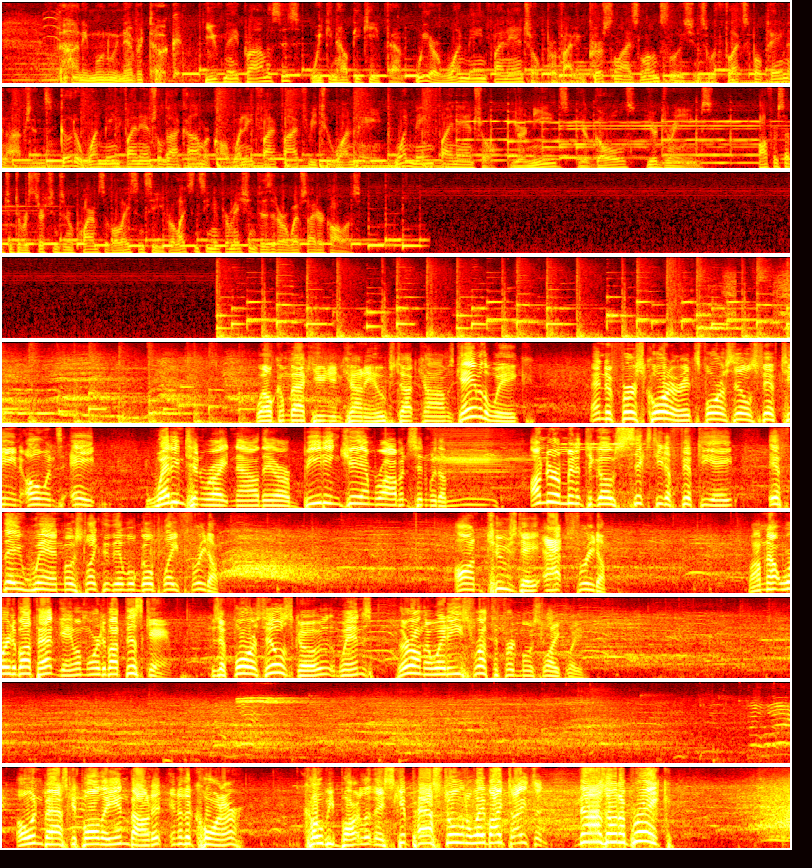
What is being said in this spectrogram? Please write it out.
The honeymoon we never took. You've made promises, we can help you keep them. We are One Main Financial, providing personalized loan solutions with flexible payment options. Go to onemainfinancial.com or call 1 855 321 Main. One Main Financial, your needs, your goals, your dreams. Offer subject to restrictions and requirements of the licensee. For licensing information, visit our website or call us. Welcome back, UnionCountyHoops.com's game of the week. End of first quarter. It's Forest Hills 15, Owens 8. Weddington right now, they are beating J.M. Robinson with a under a minute to go, 60 to 58. If they win, most likely they will go play Freedom on Tuesday at Freedom. I'm not worried about that game. I'm worried about this game because if Forest Hills goes wins, they're on their way to East Rutherford most likely. Owen basketball, they inbound it into the corner. Kobe Bartlett, they skip past, stolen away by Tyson. Nas on a break.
